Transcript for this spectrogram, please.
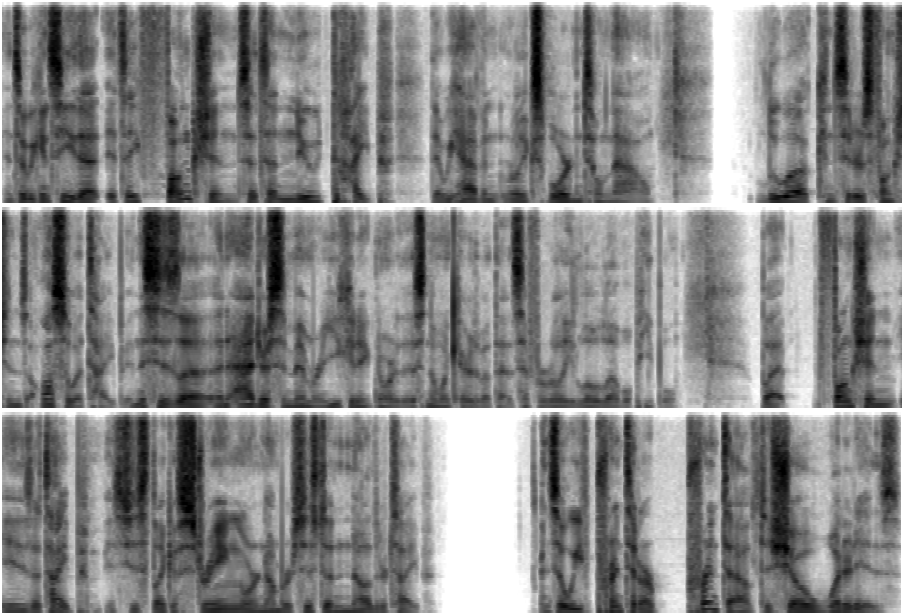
And so we can see that it's a function. So it's a new type that we haven't really explored until now. Lua considers functions also a type. And this is a, an address in memory. You can ignore this. No one cares about that except for really low level people. But function is a type. It's just like a string or a number. It's just another type. And so we've printed our printout to show what it is.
